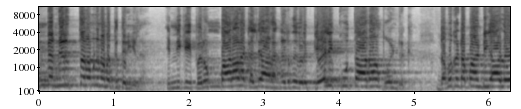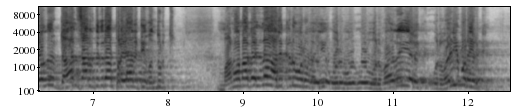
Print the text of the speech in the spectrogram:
எங்க நிறுத்தணும்னு நமக்கு தெரியல. இன்னைக்கு பெரும்பாலான கல்யாணங்கிறது ஒரு கேலி கூத்தாதான் போயிட்டு இருக்கு டபுக்கட்ட பாண்டியாலோன்னு டான்ஸ் ஆடுறதுக்கு தான் ப்ரையாரிட்டி வந்துடுச்சு. மணமகள்னா அதுக்குன்னு ஒரு வழி ஒரு ஒரு- ஒரு வழி இருக்கு ஒரு வழிமுறை இருக்கு.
